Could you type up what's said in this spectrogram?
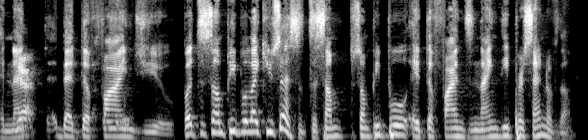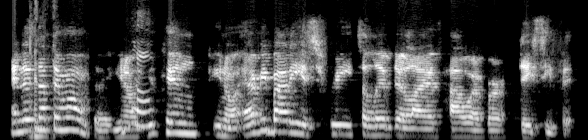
and that that defines you. But to some people, like you said, to some some people, it defines ninety percent of them. And there's And- nothing wrong with it. You know, No. you can, you know, everybody is free to live their life however they see fit.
